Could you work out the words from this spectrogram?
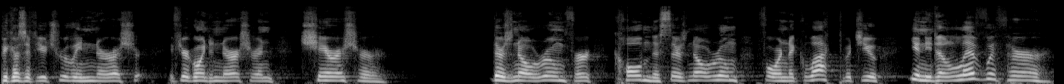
Because if you truly nourish her, if you're going to nourish her and cherish her, there's no room for coldness. There's no room for neglect, but you, you need to live with her.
